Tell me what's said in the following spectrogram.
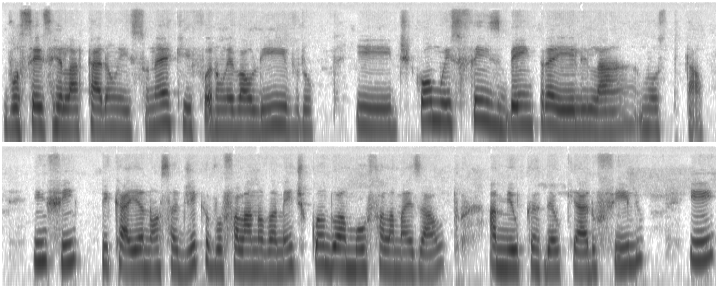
vocês relataram isso, né? Que foram levar o livro e de como isso fez bem para ele lá no hospital. Enfim, fica aí a nossa dica. Vou falar novamente quando o amor fala mais alto, Amilcar Del Chiaro Filho. E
